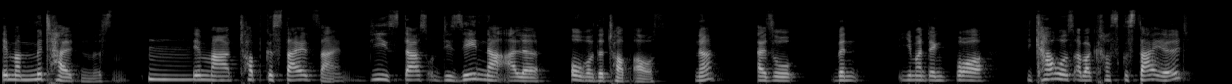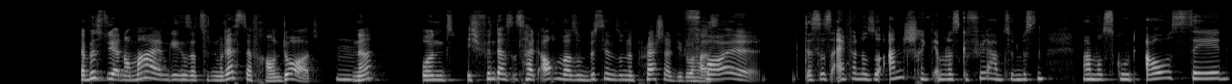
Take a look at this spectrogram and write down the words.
Immer mithalten müssen. Mhm. Immer top gestylt sein. Dies, das und die sehen da alle over the top aus. Ne? Also, wenn jemand denkt, boah, die Caro ist aber krass gestylt, da bist du ja normal im Gegensatz zu dem Rest der Frauen dort. Mhm. Ne? Und ich finde, das ist halt auch immer so ein bisschen so eine Pressure, die du hast. Voll. Das ist einfach nur so anstrengend, immer das Gefühl haben zu müssen, man muss gut aussehen,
